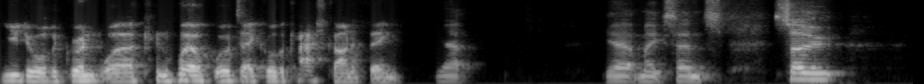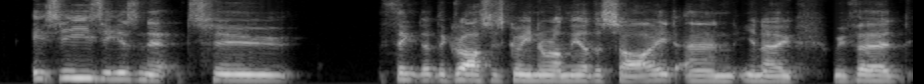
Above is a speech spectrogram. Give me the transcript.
you do all the grunt work and we'll, we'll take all the cash kind of thing. Yeah. Yeah, it makes sense. So it's easy, isn't it, to think that the grass is greener on the other side. And, you know, we've heard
